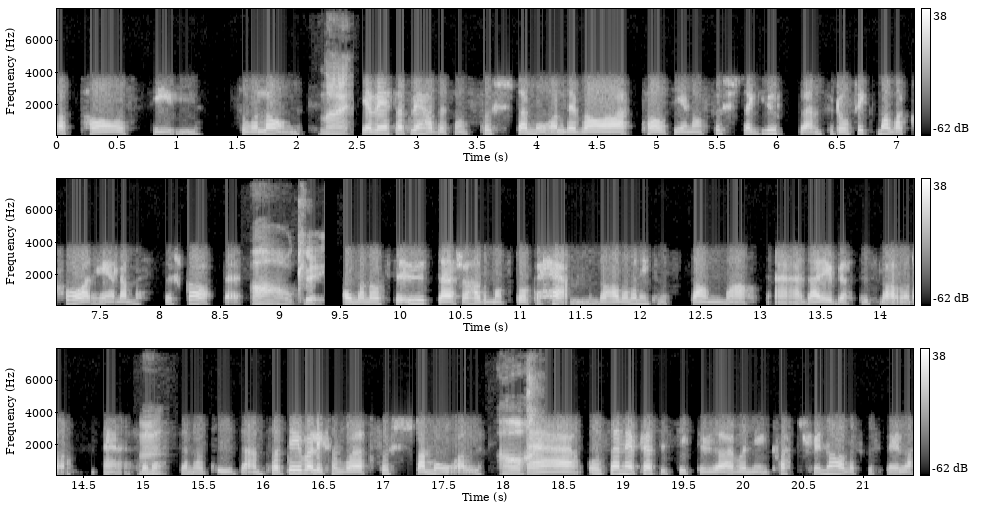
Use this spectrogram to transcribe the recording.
att ta oss till så långt. nej. Jag vet att vi hade som första mål, det var att ta oss igenom första gruppen, för då fick man vara kvar hela mästerskapet. Ah, okej. Om man åkte ut där så hade man fått åka hem. Då hade man inte fått stanna eh, där i Bratislava då, eh, för Mm. resten av tiden. Så det var liksom vårt första mål. Ja, Eh, och sen är plötsligt sitter vi där och har vunnit en kvartsfinal och ska spela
